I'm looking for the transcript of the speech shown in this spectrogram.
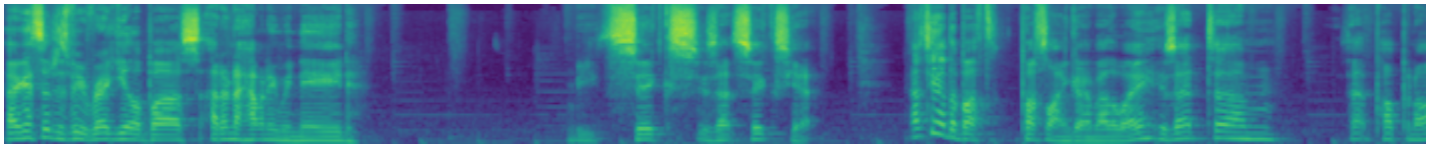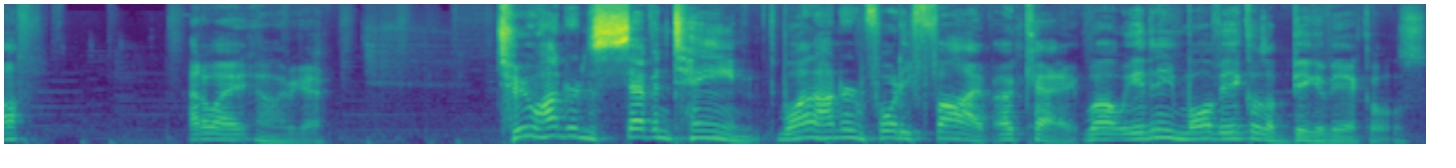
guess it'll just be regular bus. I don't know how many we need. Maybe six. Is that six? Yeah. How's the other bus bus line going, by the way? Is that um, is that popping off? How do I? Oh, there we go. 217, 145. Okay, well, we either need more vehicles or bigger vehicles.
